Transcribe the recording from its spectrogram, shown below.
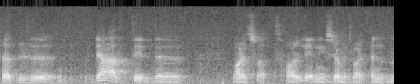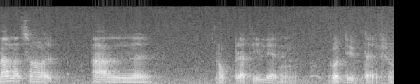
För att eh, det har alltid eh, varit så att har ledningsrummet varit bemannat så har all eh, operativ ledning gått ut därifrån.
